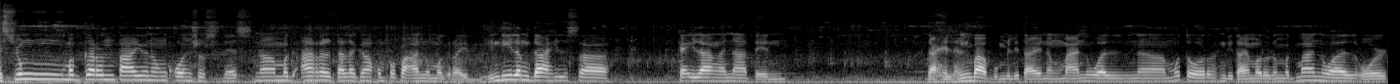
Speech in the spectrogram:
is yung magkaroon tayo ng consciousness na mag-aral talaga kung paano mag-ride. Hindi lang dahil sa kailangan natin dahil halimbawa bumili tayo ng manual na motor, hindi tayo marunong mag-manual or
